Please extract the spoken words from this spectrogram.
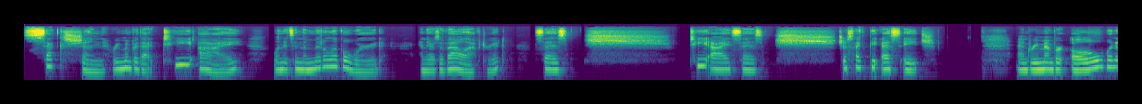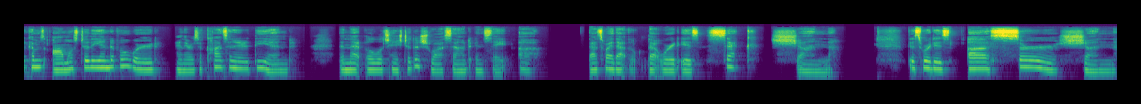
section. Remember that TI, when it's in the middle of a word and there's a vowel after it, says shh. TI says shh, just like the SH. And remember O when it comes almost to the end of a word and there's a consonant at the end, then that O will change to the schwa sound and say uh. That's why that, that word is section. This word is assertion.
